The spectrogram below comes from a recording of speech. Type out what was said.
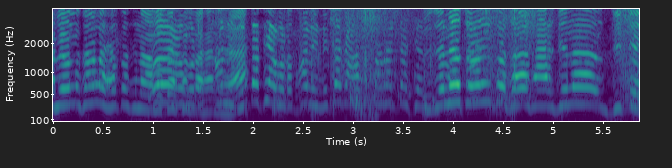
আমি অন্য চালা হেলতেছি না আমার এখন টাকা নেই হ্যাঁ? দুজনে তো এই তো স্যার আর দিন দিতে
